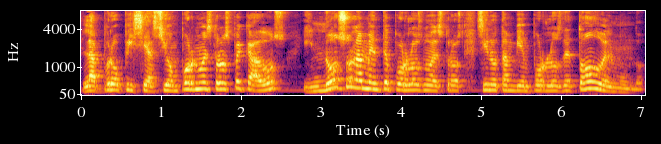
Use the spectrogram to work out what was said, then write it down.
la propiciación por nuestros pecados y no solamente por los nuestros, sino también por los de todo el mundo.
